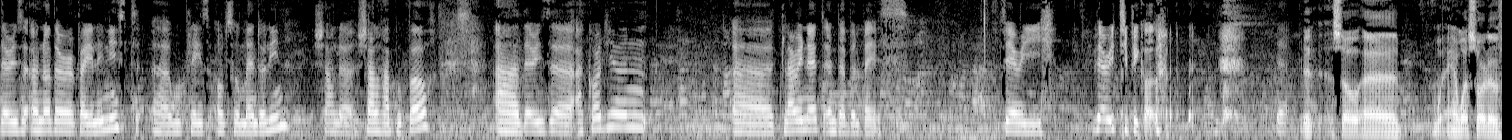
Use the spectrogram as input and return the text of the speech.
there is another violinist uh, who plays also mandolin, Charles, Charles Rapoport. there is an accordion, clarinet, and double bass very, very typical. yeah. It, so, uh, and what sort of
